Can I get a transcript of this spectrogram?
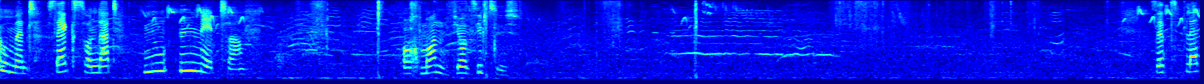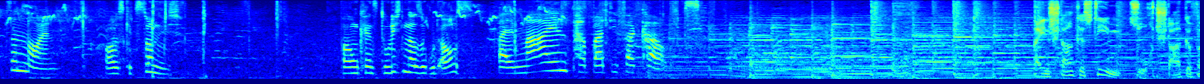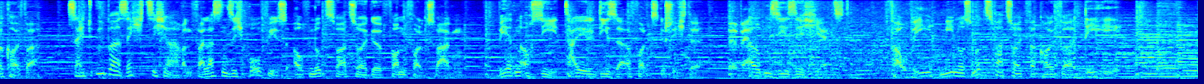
Nee, Moment. 600 Newtonmeter. Och Mann, 470. Sitzplätze 9. Oh, das gibt's doch nicht. Warum kennst du dich denn da so gut aus? Weil mein Papa die verkauft. Ein starkes Team sucht starke Verkäufer. Seit über 60 Jahren verlassen sich Profis auf Nutzfahrzeuge von Volkswagen. Werden auch Sie Teil dieser Erfolgsgeschichte. Bewerben Sie sich jetzt. vw-nutzfahrzeugverkäufer.de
